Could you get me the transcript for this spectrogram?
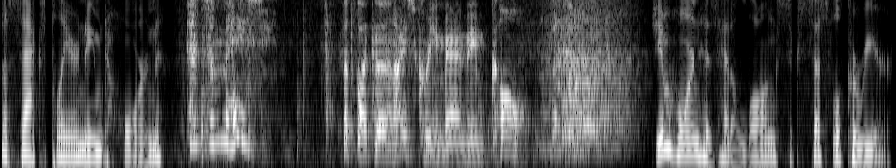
a sax player named Horn? That's amazing. That's like an ice cream man named Cone. Jim Horn has had a long, successful career,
